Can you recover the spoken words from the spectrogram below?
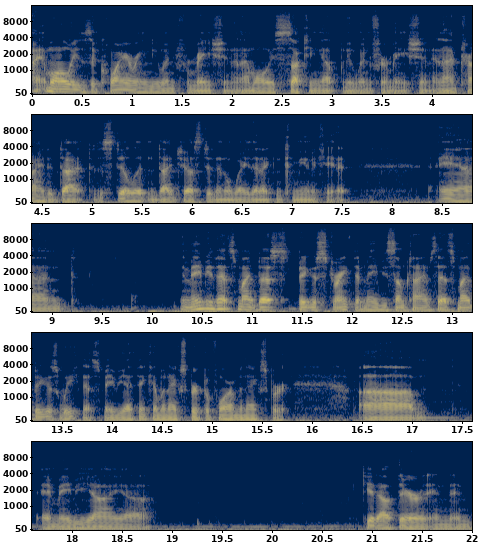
I'm always acquiring new information, and I'm always sucking up new information, and I'm trying to, di- to distill it and digest it in a way that I can communicate it. And maybe that's my best, biggest strength, and maybe sometimes that's my biggest weakness. Maybe I think I'm an expert before I'm an expert, um, and maybe I. Uh, get out there and, and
